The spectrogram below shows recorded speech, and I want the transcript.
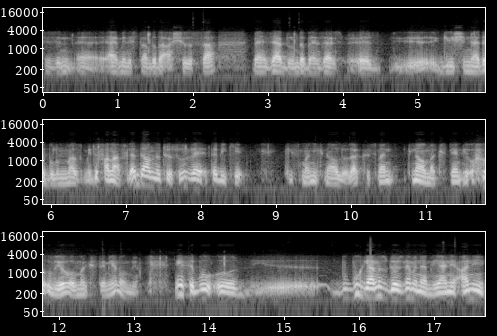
sizin e, Ermenistan'da da aşırı sağ benzer durumda benzer e, e, girişimlerde bulunmaz mıydı falan filan da anlatıyorsunuz ve tabii ki kısmen ikna oluyorlar. Kısmen ikna olmak isteyen oluyor, olmak istemeyen olmuyor. Neyse bu e, bu, bu yalnız gözlem önemli. Yani ani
